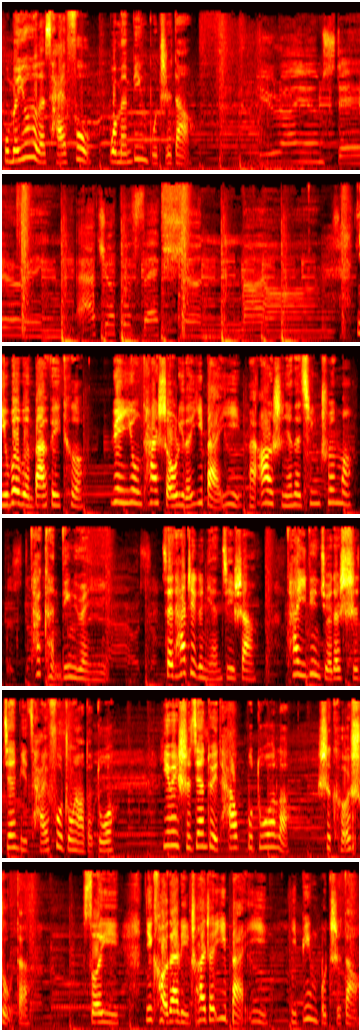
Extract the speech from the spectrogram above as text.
我们拥有的财富，我们并不知道。你问问巴菲特，愿意用他手里的一百亿买二十年的青春吗？他肯定愿意。在他这个年纪上，他一定觉得时间比财富重要的多，因为时间对他不多了，是可数的。所以，你口袋里揣着一百亿，你并不知道。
